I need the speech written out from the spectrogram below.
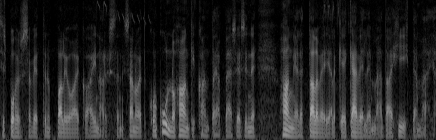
siis pohjoisessa viettänyt paljon aikaa Inarissa, niin sanoi, että kun on kunnon hankikanta ja pääsee sinne hangelle talven jälkeen kävelemään tai hiihtämään ja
